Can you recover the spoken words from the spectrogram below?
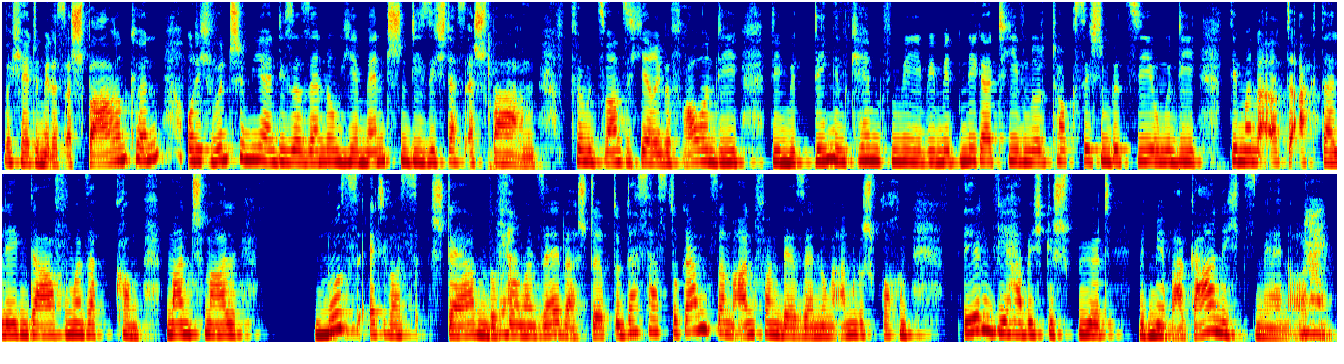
weil ich hätte mir das ersparen können. Und ich wünsche mir in dieser Sendung hier Menschen, die sich das ersparen. 25-jährige Frauen, die, die mit Dingen kämpfen, wie, wie mit negativen oder toxischen Beziehungen, die, die man ad acta legen darf, wo man sagt, komm, manchmal muss etwas sterben, bevor Ja. man selber stirbt. Und das hast du ganz am Anfang der Sendung angesprochen. Irgendwie habe ich gespürt, mit mir war gar nichts mehr in Ordnung. Nein.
